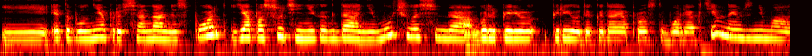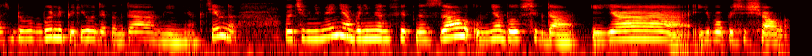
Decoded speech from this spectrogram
и это был не профессиональный спорт. Я, по сути, никогда не мучила себя. Были пери периоды, когда я просто более активно им занималась, были периоды, когда менее активно. Но, тем не менее, абонемент в фитнес-зал у меня был всегда, и я его посещала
